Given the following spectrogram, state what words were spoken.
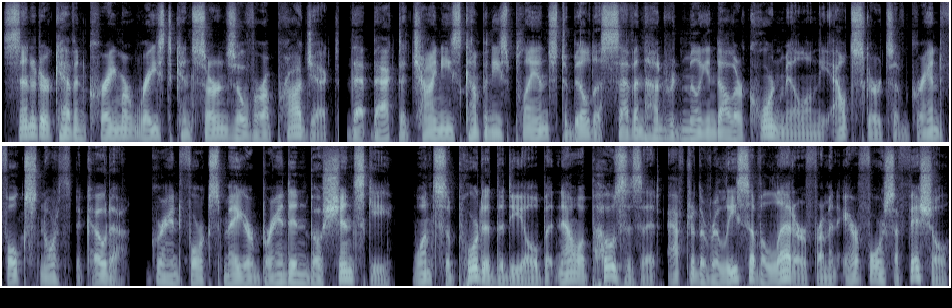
Senator Kevin Cramer raised concerns over a project that backed a Chinese company's plans to build a $700 million corn mill on the outskirts of Grand Forks, North Dakota. Grand Forks Mayor Brandon Bochenski once supported the deal but now opposes it after the release of a letter from an Air Force official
